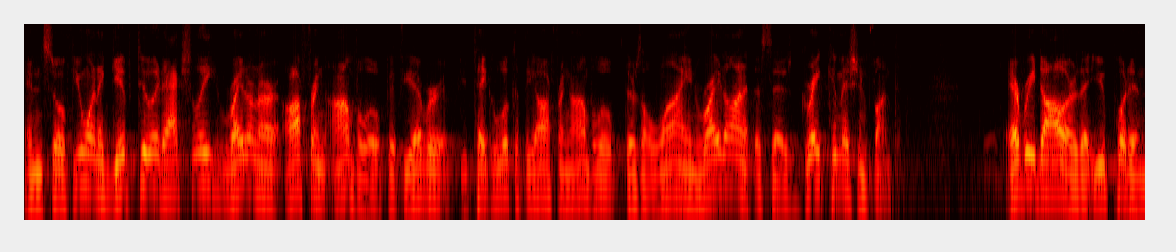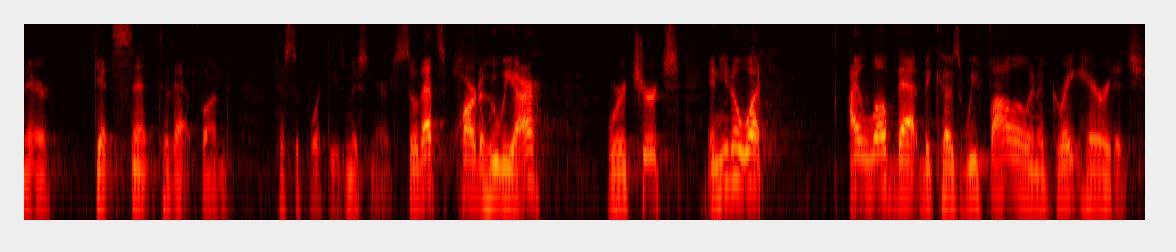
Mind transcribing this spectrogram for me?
And so if you want to give to it, actually, right on our offering envelope, if you ever, if you take a look at the offering envelope, there's a line right on it that says Great Commission Fund. Every dollar that you put in there gets sent to that fund to support these missionaries. So that's part of who we are. We're a church. And you know what? I love that because we follow in a great heritage.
